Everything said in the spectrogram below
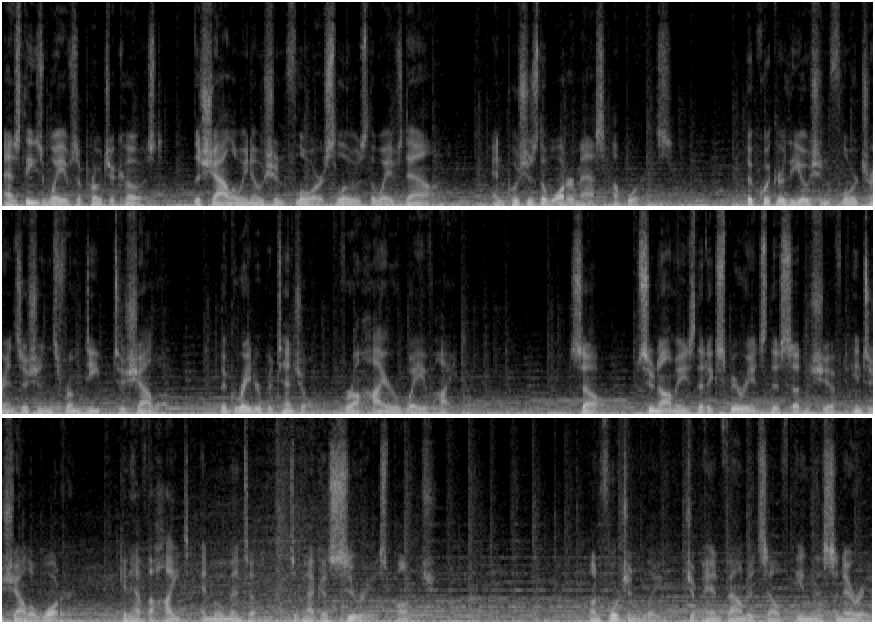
As these waves approach a coast, the shallowing ocean floor slows the waves down and pushes the water mass upwards. The quicker the ocean floor transitions from deep to shallow, the greater potential for a higher wave height. So, tsunamis that experience this sudden shift into shallow water can have the height and momentum to pack a serious punch. Unfortunately, Japan found itself in this scenario.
